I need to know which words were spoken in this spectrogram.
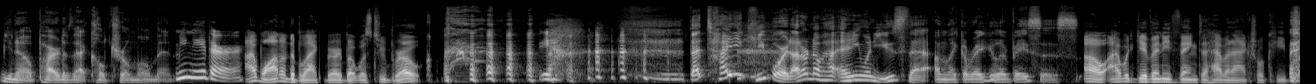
you know, part of that cultural moment. Me neither. I wanted a BlackBerry, but was too broke. Yeah. That tiny keyboard, I don't know how anyone used that on like a regular basis. Oh, I would give anything to have an actual keyboard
